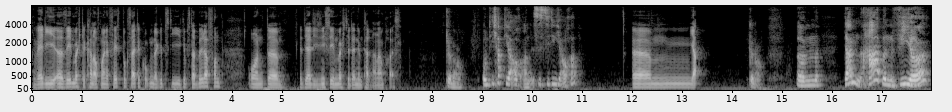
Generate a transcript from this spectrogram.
Wer die äh, sehen möchte, kann auf meine Facebook-Seite gucken, da gibt es gibt's da Bilder von. Und äh, der, die die nicht sehen möchte, der nimmt halt einen anderen Preis. Genau. Und ich habe die ja auch an. Ist es die, die ich auch habe? Ähm, ja. Genau. Ähm, dann haben wir,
